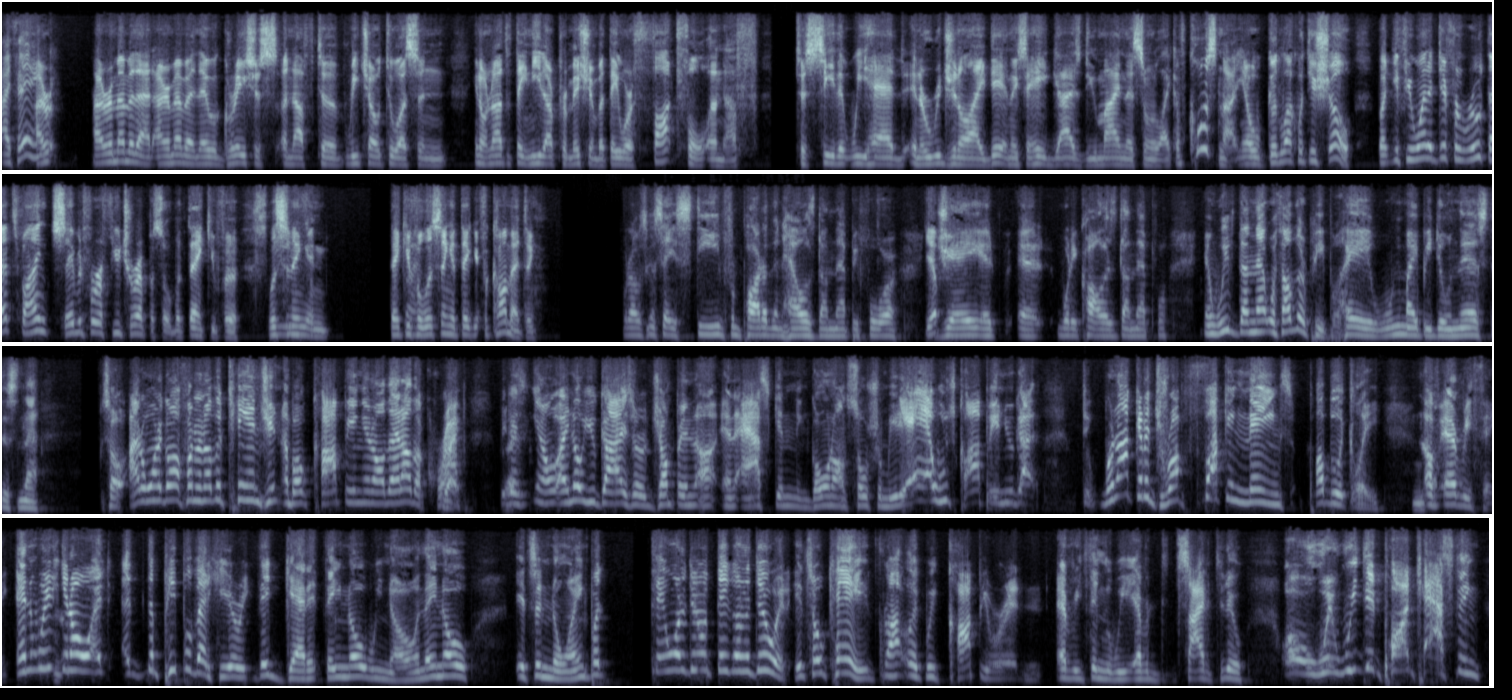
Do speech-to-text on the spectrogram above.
I think. I, re- I remember that. I remember, and they were gracious enough to reach out to us, and you know, not that they need our permission, but they were thoughtful enough to see that we had an original idea. And they say, "Hey guys, do you mind this?" And we're like, "Of course not. You know, good luck with your show. But if you went a different route, that's fine. Save it for a future episode. But thank you for listening, and thank you for listening, and thank you for commenting. what I was going to say is Steve from Potter Than Hell has done that before. Yep. Jay at, at what do you call it, has done that before. And we've done that with other people. Hey, we might be doing this, this, and that. So I don't want to go off on another tangent about copying and all that other crap. Right. Because, you know, I know you guys are jumping uh, and asking and going on social media. Hey, who's copying you got? We're not going to drop fucking names publicly of everything. And we, you know, the people that hear it, they get it. They know we know, and they know it's annoying, but they want to do it, they're going to do it. It's okay. It's not like we copywritten everything that we ever decided to do. Oh, we, we did podcasting,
